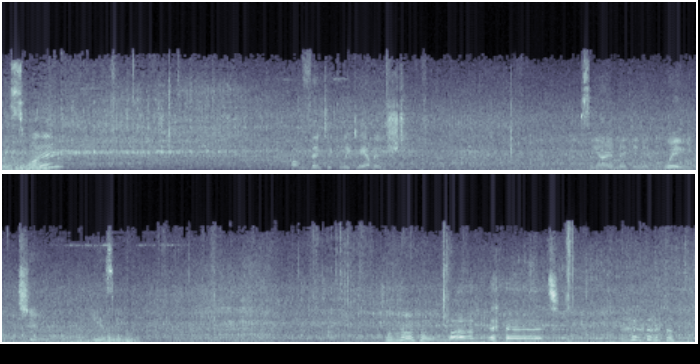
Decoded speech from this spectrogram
This one. Authentically damaged. I am making it way too easy. Love it.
